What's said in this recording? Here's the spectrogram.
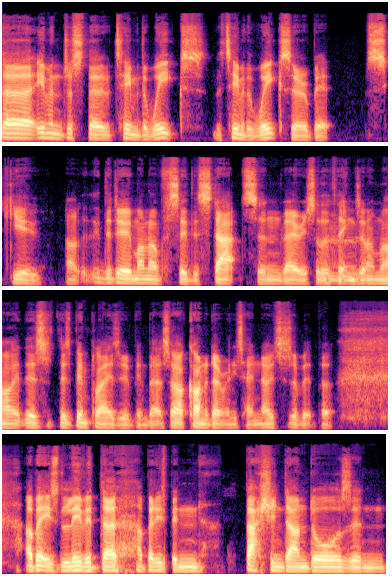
uh, even just the team of the weeks, the team of the weeks are a bit skew. Uh, they do them on obviously the stats and various other mm. things, and I'm like, there's there's been players who have been better, so I kind of don't really take notice of it. But I bet he's livid though. I bet he's been bashing down doors and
